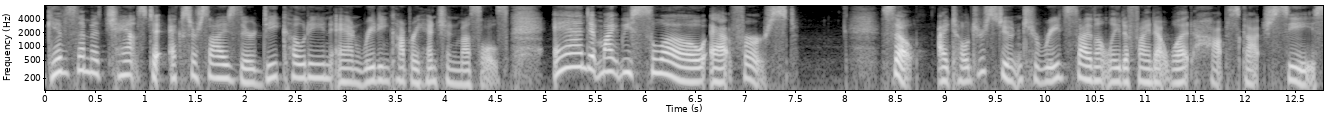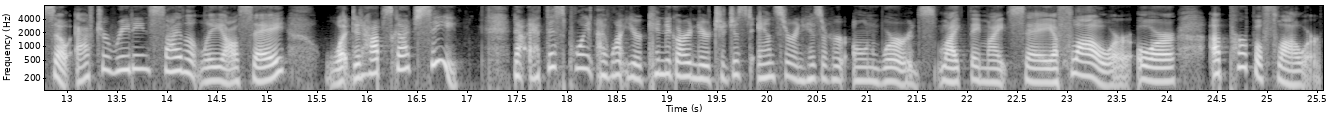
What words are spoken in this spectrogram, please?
gives them a chance to exercise their decoding and reading comprehension muscles, and it might be slow at first. So, I told your student to read silently to find out what Hopscotch sees. So, after reading silently, I'll say, What did Hopscotch see? Now, at this point, I want your kindergartner to just answer in his or her own words, like they might say a flower or a purple flower.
